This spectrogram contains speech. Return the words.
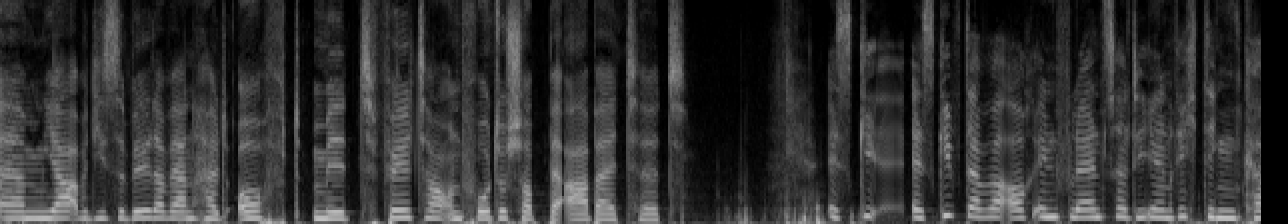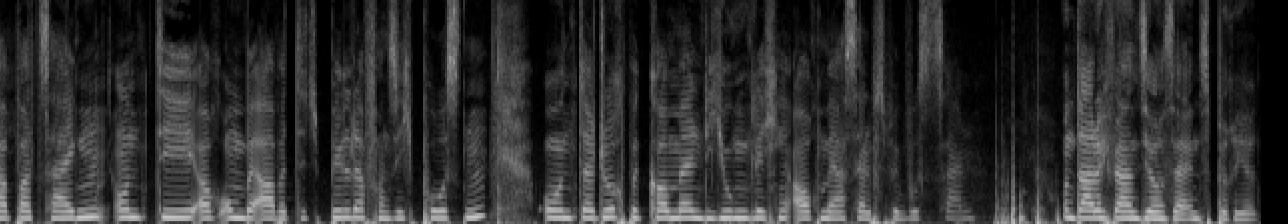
Ähm, ja, aber diese Bilder werden halt oft mit Filter und Photoshop bearbeitet. Es, es gibt aber auch Influencer, die ihren richtigen Körper zeigen und die auch unbearbeitete Bilder von sich posten. Und dadurch bekommen die Jugendlichen auch mehr Selbstbewusstsein. Und dadurch werden sie auch sehr inspiriert.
